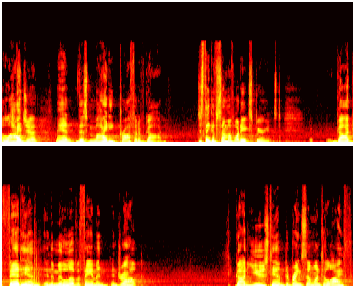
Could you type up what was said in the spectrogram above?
Elijah, man, this mighty prophet of God. Just think of some of what he experienced. God fed him in the middle of a famine and drought. God used him to bring someone to life.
